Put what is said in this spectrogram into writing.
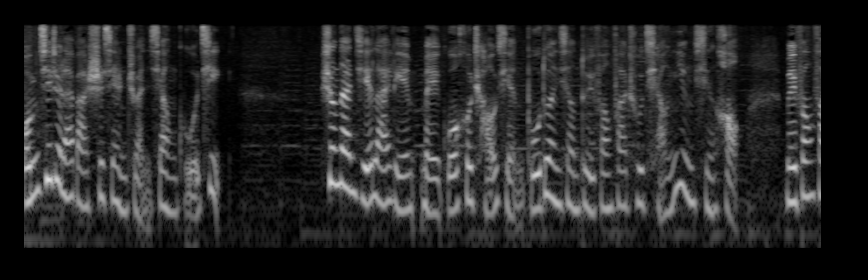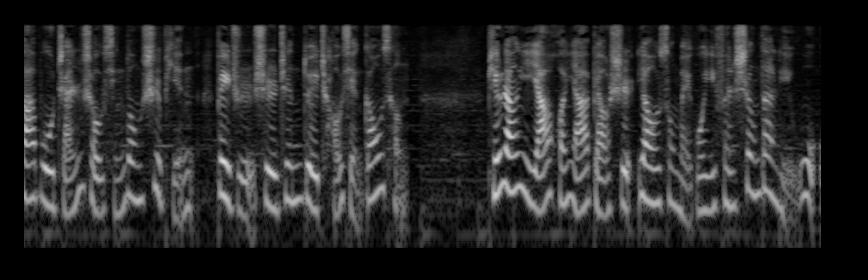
我们接着来把视线转向国际，圣诞节来临，美国和朝鲜不断向对方发出强硬信号，美方发布斩首行动视频，被指是针对朝鲜高层。平壤以牙还牙，表示要送美国一份圣诞礼物。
